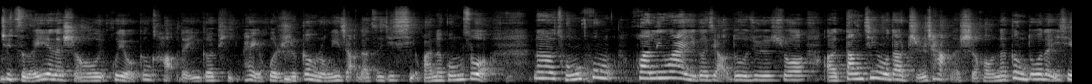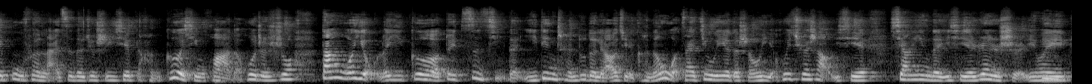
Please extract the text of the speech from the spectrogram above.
去择业的时候会有更好的一一个匹配，或者是更容易找到自己喜欢的工作。那从换换另外一个角度，就是说，呃，当进入到职场的时候，那更多的一些部分来自的就是一些很个性化的，或者是说，当我有了一个对自己的一定程度的了解，可能我在就业的时候也会缺少一些相应的一些认识，因为。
